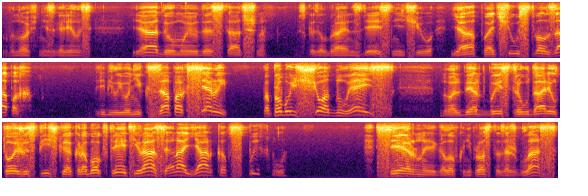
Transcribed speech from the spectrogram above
вновь не сгорелась. «Я думаю, достаточно», — сказал Брайан. «Здесь ничего. Я почувствовал запах». Перебил его Ник. «Запах серый. Попробуй еще одну, Эйс». Но Альберт быстро ударил той же спичкой о коробок в третий раз, и она ярко вспыхнула. Серная головка не просто зажглась,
